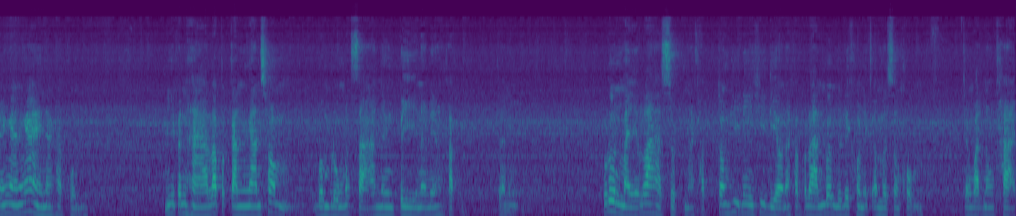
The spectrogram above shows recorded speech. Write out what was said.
ช้งานง่ายนะครับผม มีปัญหารับประกันงานซ่อมบำรุงรักษาหนึ่งปีนะเนี่ยครับตัวนี้รุ่นใหม่ล่าสุดนะครับ ต้องที่นี่ที่เดียวนะครับ ร้านเบิ้มอิเล็กทรอนิกส์อำเภอสังคม จังหวัดหนองคาย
